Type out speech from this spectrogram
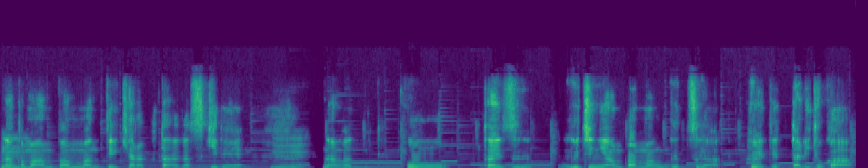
なんかまあアンパンマンっていうキャラクターが好きで、うん。なんかこう絶えずうちにアンパンマングッズが増えてったりとか、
